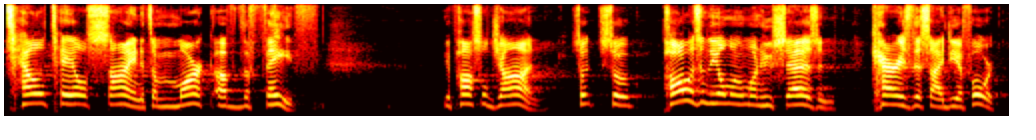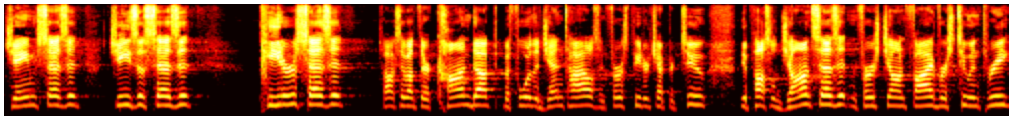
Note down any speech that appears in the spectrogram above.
telltale sign, it's a mark of the faith. The Apostle John. So, so Paul isn't the only one who says and carries this idea forward. James says it, Jesus says it, Peter says it, talks about their conduct before the Gentiles in 1 Peter chapter 2. The apostle John says it in 1 John 5 verse 2 and 3.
